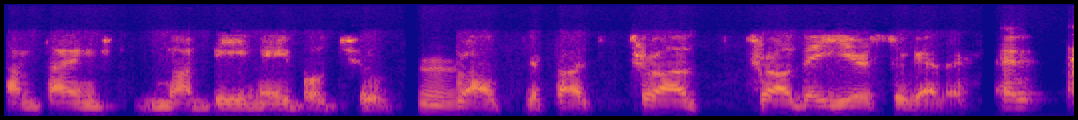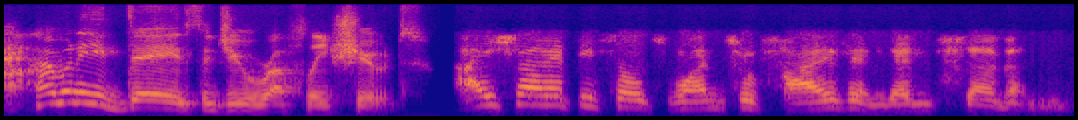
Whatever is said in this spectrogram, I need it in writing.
sometimes not being able to mm. throughout, the, throughout throughout the years together. And how many days did you roughly shoot? I shot episodes one through five and then 7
